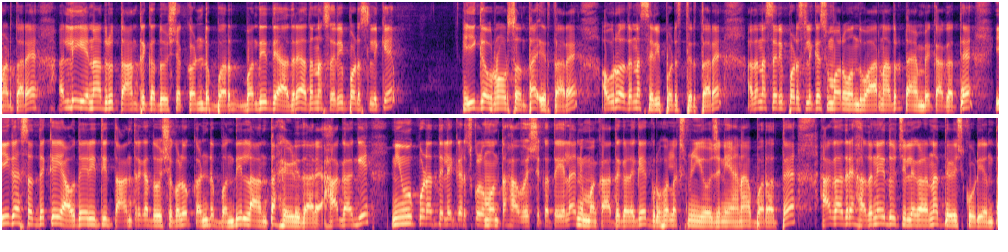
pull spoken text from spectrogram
ಮಾಡ್ತಾರೆ. ಅಲ್ಲಿ ಏನಾದರೂ ತಾಂತ್ರಿಕ ದೋಷ ಕಂಡು ಬರ್, ಬಂದಿದ್ದೆ ಆದರೆ ಅದನ್ನು ಸರಿಪಡಿಸ್ಲಿಕ್ಕೆ ಈ ಗವರ್ನರ್ಸ್ ಅಂತ ಇರ್ತಾರೆ. ಅವರು ಅದನ್ನು ಸರಿಪಡಿಸ್ತಿರ್ತಾರೆ. ಅದನ್ನು ಸರಿಪಡಿಸ್ಲಿಕ್ಕೆ ಸುಮಾರು ಒಂದು ವಾರನಾದರೂ ಟೈಮ್ ಬೇಕಾಗತ್ತೆ. ಈಗ ಸದ್ಯಕ್ಕೆ ಯಾವುದೇ ರೀತಿ ತಾಂತ್ರಿಕ ದೋಷಗಳು ಕಂಡು ಬಂದಿಲ್ಲ ಅಂತ ಹೇಳಿದ್ದಾರೆ. ಹಾಗಾಗಿ ನೀವು ಕೂಡ ತಲೆ ಕೆಡಿಸ್ಕೊಳ್ಳುವಂತಹ ಅವಶ್ಯಕತೆ ಇಲ್ಲ. ನಿಮ್ಮ ಖಾತೆಗಳಿಗೆ ಗೃಹಲಕ್ಷ್ಮಿ ಯೋಜನೆ ಹಣ ಬರುತ್ತೆ. ಹಾಗಾದರೆ ಹದಿನೈದು ಜಿಲ್ಲೆಗಳನ್ನು ತಿಳಿಸ್ಕೊಡಿ ಅಂತ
